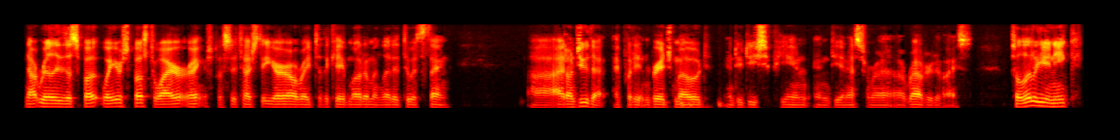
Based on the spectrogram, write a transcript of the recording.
Not really the spo- way you're supposed to wire it, right? You're supposed to attach the Eero right to the cable modem and let it do its thing. Uh, I don't do that. I put it in bridge mode and do DCP and, and DNS from a, a, router device. So a little unique,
